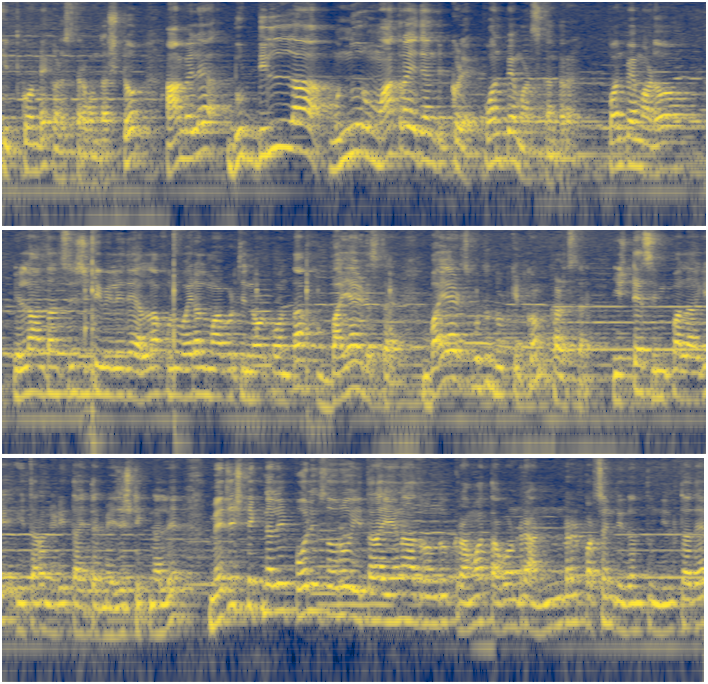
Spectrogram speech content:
ಕಿತ್ಕೊಂಡೇ ಕಳಿಸ್ತಾರೆ ಒಂದಷ್ಟು. ಆಮೇಲೆ ದುಡ್ಡಿಲ್ಲ, ಮುನ್ನೂರು ಮಾತ್ರ ಇದೆ ಅಂತ ಇಟ್ಕೊಳ್ಳಿ. ಫೋನ್ಪೇ ಮಾಡಿಸ್ಕೊಂತಾರೆ. ಫೋನ್ಪೇ ಮಾಡೋ. ಇಲ್ಲ ಅಂತ ಸಿ ಸಿ ಟಿ ವಿಲಿದೆ ಎಲ್ಲ ಫುಲ್ ವೈರಲ್ ಮಾಡಿಬಿಡ್ತೀನಿ ನೋಡ್ಕೊ ಅಂತ ಭಯ ಇಡಿಸ್ತಾರೆ ಭಯ ಇಡಿಸ್ಬಿಟ್ಟು ದುಡ್ಡು ಕಿಟ್ಕೊಂಡು ಕಳಿಸ್ತಾರೆ. ಇಷ್ಟೇ ಸಿಂಪಲ್ ಆಗಿ ಈ ಥರ ನಡೀತಾ ಇತ್ತು ಮೆಜೆಸ್ಟಿಕ್ನಲ್ಲಿ ಮೆಜೆಸ್ಟಿಕ್ನಲ್ಲಿ ಪೊಲೀಸರು ಈ ಥರ ಏನಾದರೂ ಒಂದು ಕ್ರಮ ತಗೊಂಡ್ರೆ ಹಂಡ್ರೆಡ್ ಪರ್ಸೆಂಟ್ ಇದಂತೂ ನಿಲ್ತದೆ.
